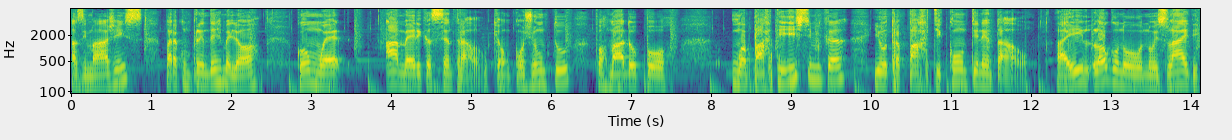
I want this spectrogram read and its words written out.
as imagens para compreender melhor como é a América Central, que é um conjunto formado por uma parte istmica e outra parte continental. Aí, logo no, no slide,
